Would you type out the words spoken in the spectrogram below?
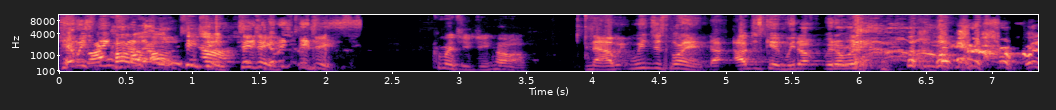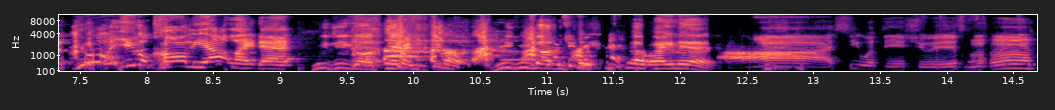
Can we speak? hold on, to hold on, TG. TG, TG. come here, Gigi. Hold on. Nah, we, we just playing. I'm just kidding. We don't. We don't really. You gonna, you gonna call me out like that? GG gonna take the show. GG about to take the show right now. Ah, I see what the issue is. Mm-mm.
